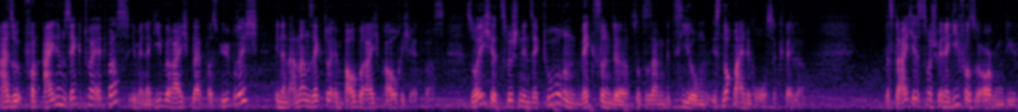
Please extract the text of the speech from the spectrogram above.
Also von einem Sektor etwas, im Energiebereich bleibt was übrig, in einem anderen Sektor im Baubereich brauche ich etwas. Solche zwischen den Sektoren wechselnde sozusagen Beziehungen ist nochmal eine große Quelle. Das gleiche ist zum Beispiel Energieversorgung. Die,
